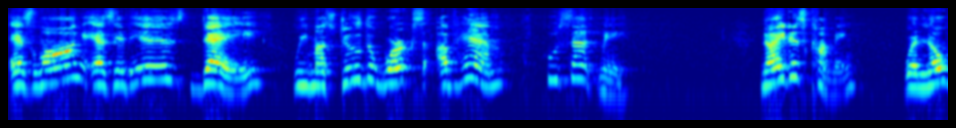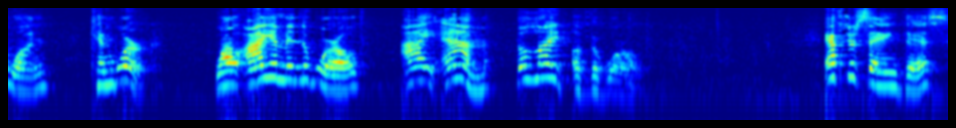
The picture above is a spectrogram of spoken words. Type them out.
As long as it is day, we must do the works of him who sent me. Night is coming when no one can work. While I am in the world, I am the light of the world. After saying this,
